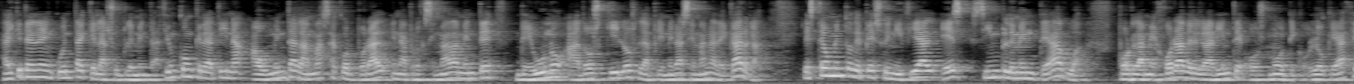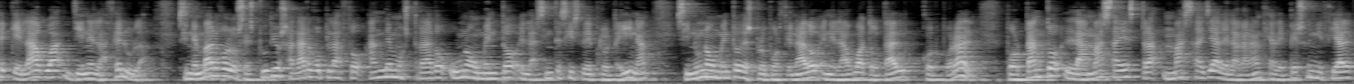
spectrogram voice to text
hay que tener en cuenta que la suplementación con creatina aumenta la masa corporal en aproximadamente de 1 a 2 kilos la primera semana de carga. Este aumento de peso inicial es simplemente agua, por la mejora del gradiente osmótico, lo que hace que el agua llene la célula. Sin embargo, los estudios a largo plazo demostrado un aumento en la síntesis de proteína sin un aumento desproporcionado en el agua total corporal. Por tanto, la masa extra, más allá de la ganancia de peso inicial,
